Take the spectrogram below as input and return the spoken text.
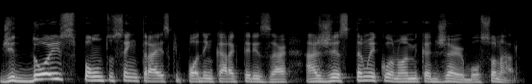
de dois pontos centrais que podem caracterizar a gestão econômica de Jair Bolsonaro.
